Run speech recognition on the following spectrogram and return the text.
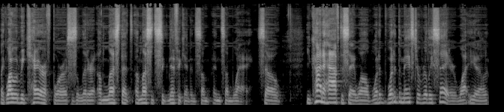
like why would we care if Borros is illiterate unless that unless it's significant in some in some way? So you kind of have to say, well, what did what did the Maester really say, or what you know,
